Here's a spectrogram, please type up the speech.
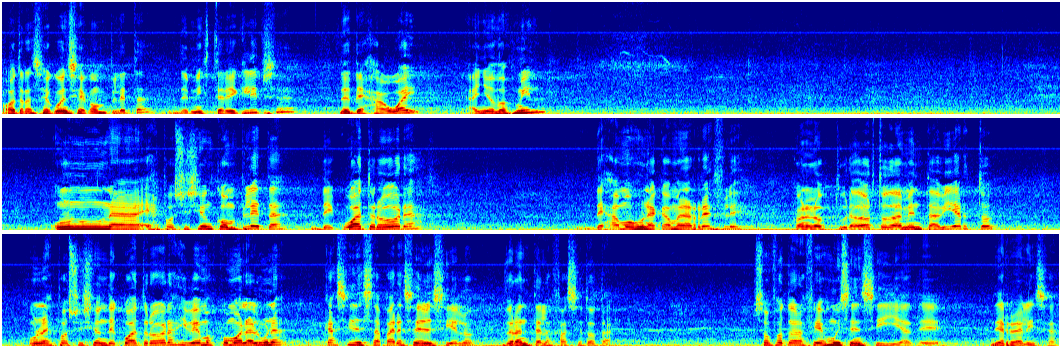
Otra secuencia completa de Mr. Eclipse desde Hawái, año 2000. Una exposición completa de cuatro horas dejamos una cámara reflex con el obturador totalmente abierto, una exposición de cuatro horas y vemos cómo la luna casi desaparece del cielo durante la fase total. Son fotografías muy sencillas de, realizar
